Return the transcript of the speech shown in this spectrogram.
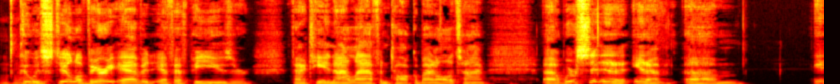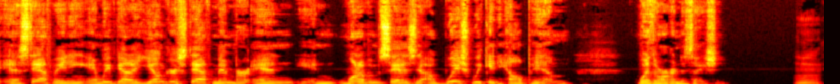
Mhm. who is still a very avid FFP user. In fact, he and I laugh and talk about it all the time. Uh, we're sitting in a, in a, um, in a staff meeting and we've got a younger staff member and, and one of them says, you know, I wish we could help him with organization. Mm.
